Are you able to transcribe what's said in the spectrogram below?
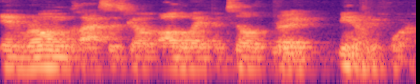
in Rome classes go all the way up until the, Right. you know before.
